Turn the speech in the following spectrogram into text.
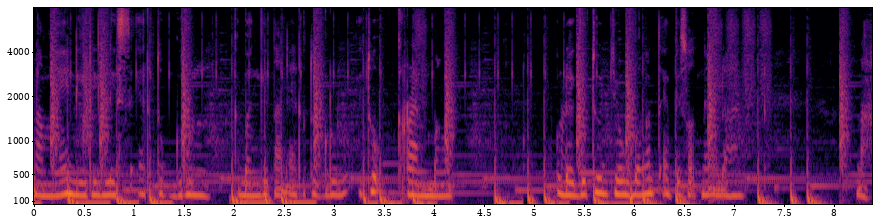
namanya dirilis Ertugrul kebangkitan Ertugrul itu keren banget. Udah gitu jauh banget episodenya udahan. Nah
